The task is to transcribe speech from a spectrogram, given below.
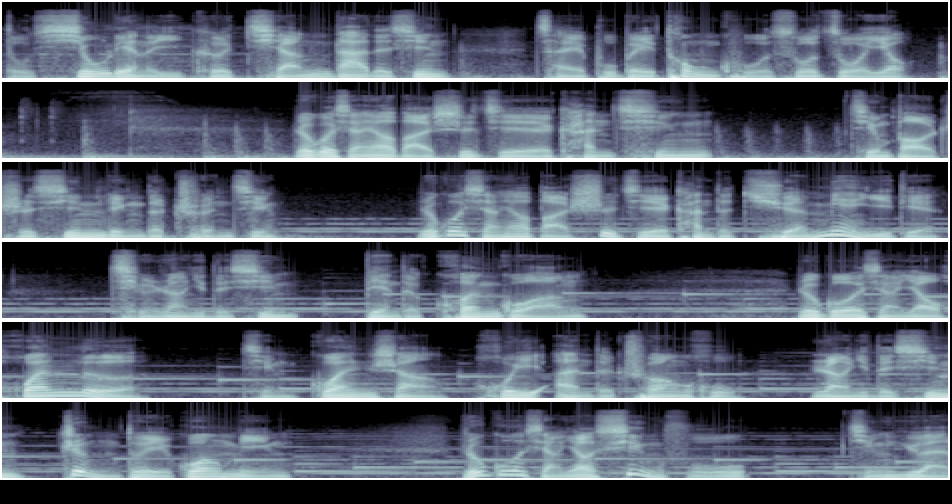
都修炼了一颗强大的心，才不被痛苦所左右。如果想要把世界看清，请保持心灵的纯净。如果想要把世界看得全面一点，请让你的心变得宽广。如果想要欢乐，请关上灰暗的窗户，让你的心正对光明。如果想要幸福，请远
